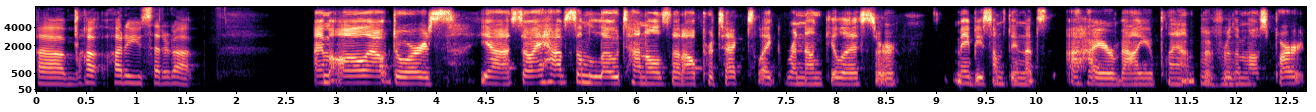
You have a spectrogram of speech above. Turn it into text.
Um, how how do you set it up? I'm all outdoors. Yeah. So I have some low tunnels that I'll protect, like ranunculus or maybe something that's a higher value plant. But mm-hmm. for the most part,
